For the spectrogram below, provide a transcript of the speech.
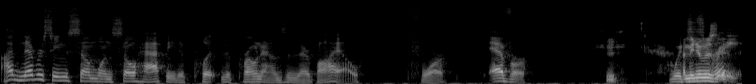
I've never seen someone so happy to put the pronouns in their bio for ever. I mean, it was great.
